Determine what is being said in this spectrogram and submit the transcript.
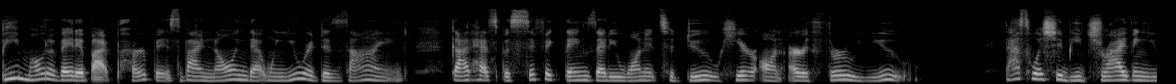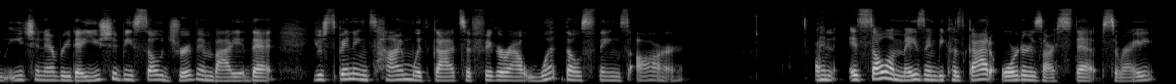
Be motivated by purpose, by knowing that when you were designed, God had specific things that He wanted to do here on earth through you. That's what should be driving you each and every day. You should be so driven by it that you're spending time with God to figure out what those things are. And it's so amazing because God orders our steps, right?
